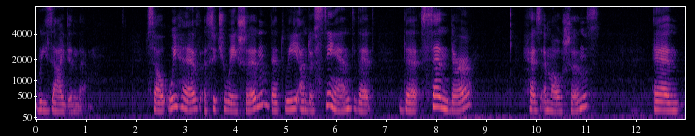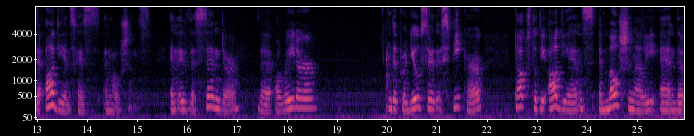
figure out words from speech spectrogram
reside in them. So we have a situation that we understand that the sender has emotions and the audience has emotions. And if the sender, the orator, the producer, the speaker talks to the audience emotionally and the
